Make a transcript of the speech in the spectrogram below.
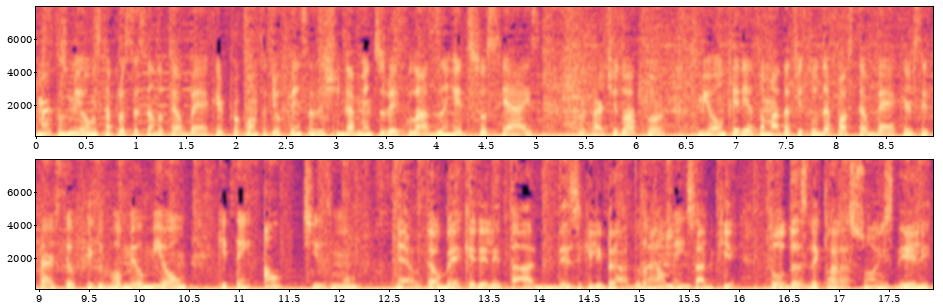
Marcos Mion está processando o Theo Becker por conta de ofensas e xingamentos veiculados em redes sociais por parte do ator. Mion teria tomado atitude após Theo Becker citar seu filho Romeu Mion, que tem autismo. É, o Theo Becker ele tá desequilibrado, Totalmente. né? A gente sabe que todas as declarações dele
